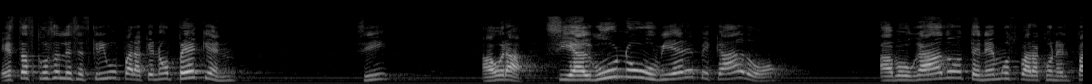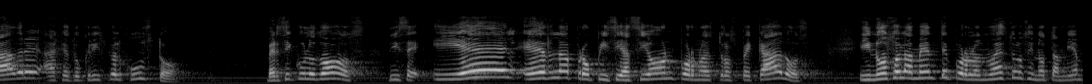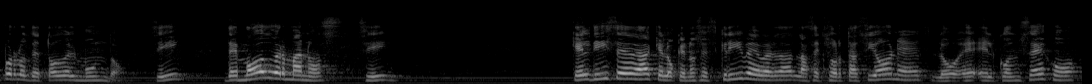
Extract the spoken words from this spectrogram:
Estas cosas les escribo para que no pequen, ¿sí? Ahora, si alguno hubiere pecado, abogado tenemos para con el Padre a Jesucristo el justo. Versículo 2, Dice, y Él es la propiciación por nuestros pecados. Y no solamente por los nuestros, sino también por los de todo el mundo. ¿Sí? De modo, hermanos, ¿sí? Que Él dice que lo que nos escribe, ¿verdad? Las exhortaciones, e, el consejo,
